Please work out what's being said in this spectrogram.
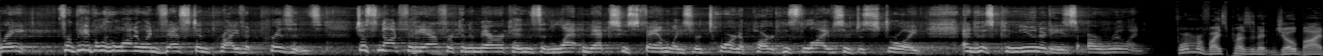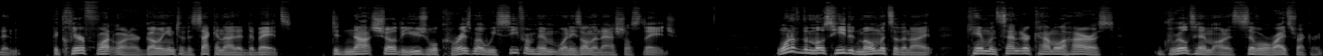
great for people who want to invest in private prisons, just not for the African Americans and Latinx whose families are torn apart, whose lives are destroyed, and whose communities are ruined. Former Vice President Joe Biden, the clear frontrunner going into the second night of debates, did not show the usual charisma we see from him when he's on the national stage. One of the most heated moments of the night came when Senator Kamala Harris grilled him on his civil rights record.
